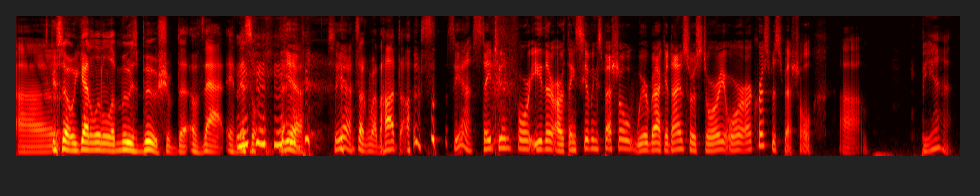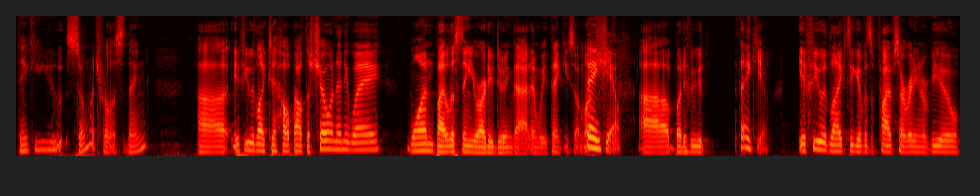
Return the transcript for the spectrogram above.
uh, so we got a little amuse bouche of the of that in this one. yeah. So yeah. Talking about the hot dogs. So yeah. Stay tuned for either our Thanksgiving special, We're Back at Dinosaur Story, or our Christmas special. Um, but yeah, thank you so much for listening. Uh, if you would like to help out the show in any way, one by listening, you're already doing that, and we thank you so much. Thank you. Uh, but if you thank you. If you would like to give us a five star rating review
